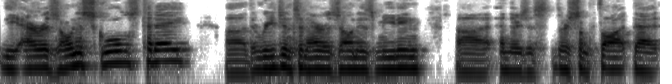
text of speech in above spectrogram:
the Arizona schools today. Uh, the regents in Arizona is meeting, uh, and there's there's some thought that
